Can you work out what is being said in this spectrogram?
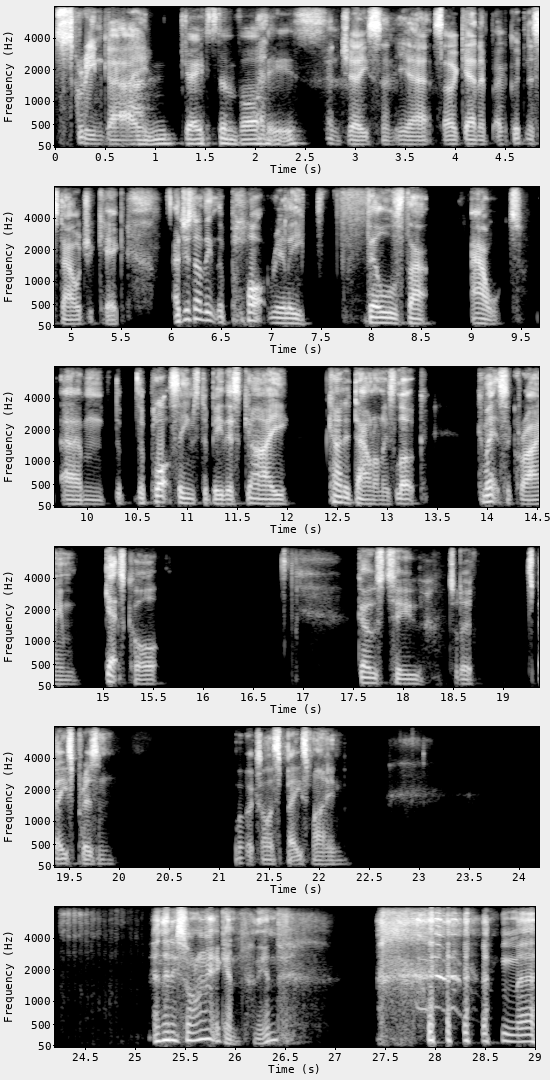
scream guy and Jason Voorhees. and Jason. Yeah. So again, a, a good nostalgia kick. I just don't think the plot really fills that out. Um, the the plot seems to be this guy kind of down on his luck, commits a crime, gets caught, goes to sort of space prison, works on a space mine, and then it's all right again in the end. and, uh,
